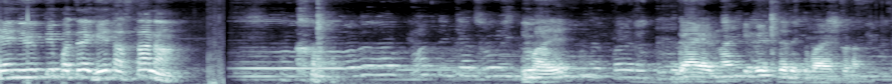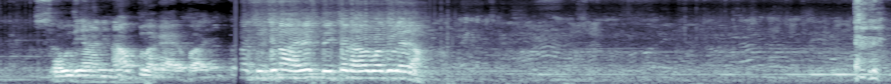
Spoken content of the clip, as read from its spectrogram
हे नियुक्तीपत्रे घेत असताना सूचना आहे स्टेजच्या डाव्या बाजूला या. Ugh.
